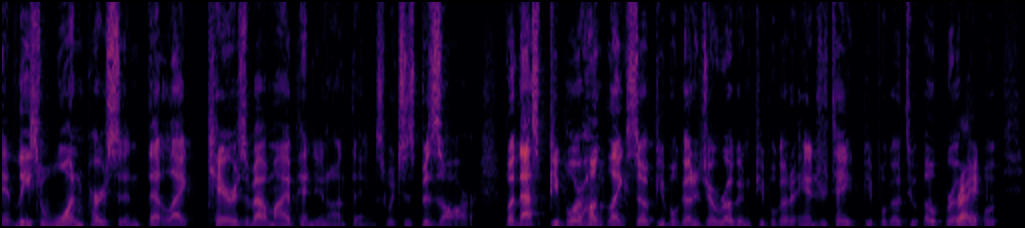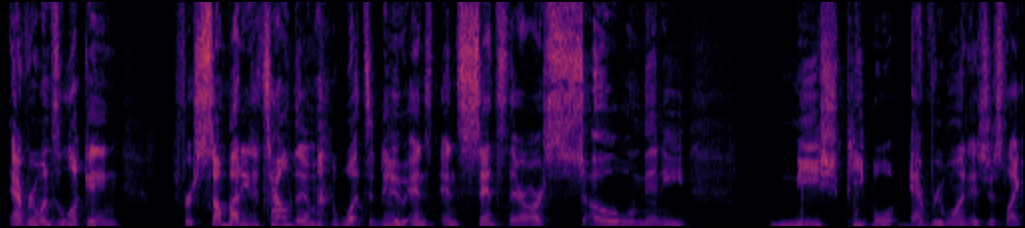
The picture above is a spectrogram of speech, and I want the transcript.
at least one person that like cares about my opinion on things, which is bizarre. But that's people are hung like so. People go to Joe Rogan. People go to Andrew Tate. People go to Oprah. Right. People, everyone's looking for somebody to tell them what to do and and since there are so many niche people everyone is just like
